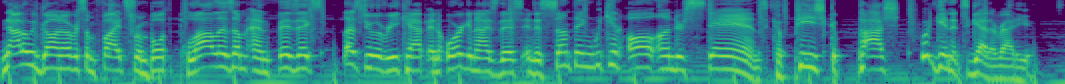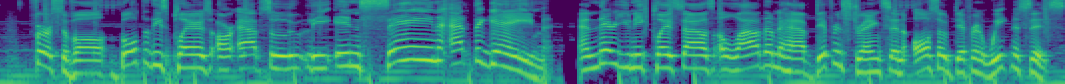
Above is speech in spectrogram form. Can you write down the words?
Now that we've gone over some fights from both Plalism and Physics, let's do a recap and organize this into something we can all understand. Capiche, capash, we're getting it together right here. First of all, both of these players are absolutely insane at the game and their unique playstyles allow them to have different strengths and also different weaknesses.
